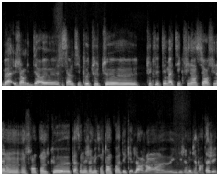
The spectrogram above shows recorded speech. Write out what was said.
Bah, J'ai envie de dire, euh, c'est un petit peu toutes, euh, toutes les thématiques financières. Au final, on, on se rend compte que personne n'est jamais content. Quoi. Dès qu'il y a de l'argent, euh, il est jamais bien partagé.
